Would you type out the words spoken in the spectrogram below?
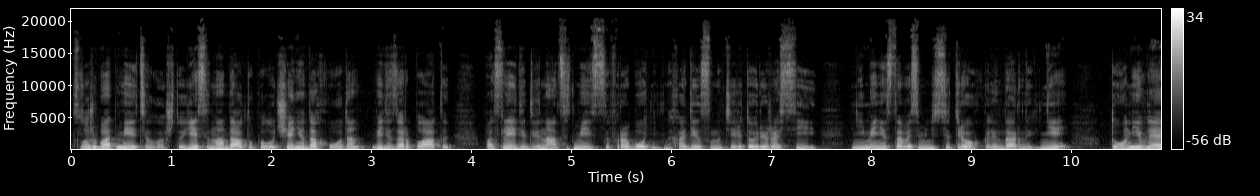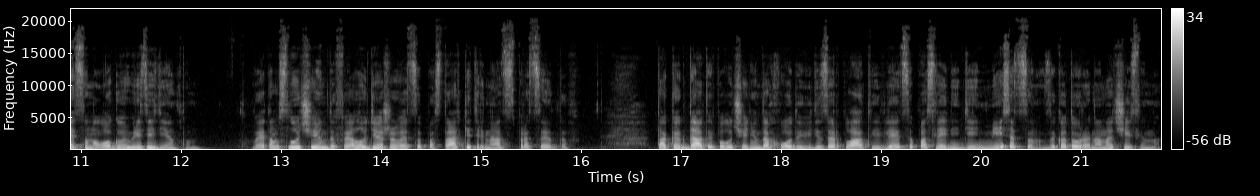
Служба отметила, что если на дату получения дохода в виде зарплаты последние 12 месяцев работник находился на территории России не менее 183 календарных дней, то он является налоговым резидентом. В этом случае НДФЛ удерживается по ставке 13%. Так как датой получения дохода в виде зарплаты является последний день месяца, за который она начислена,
